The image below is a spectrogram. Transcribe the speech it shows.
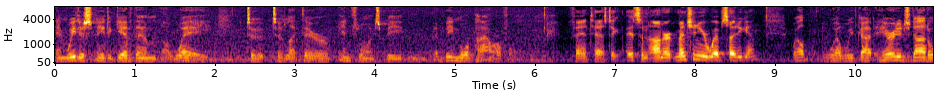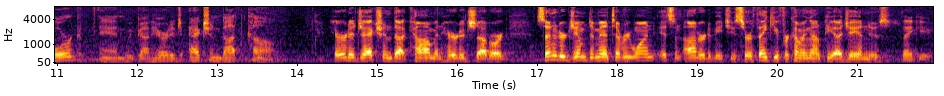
and we just need to give them a way to, to let their influence be, be more powerful. Fantastic. It's an honor. Mention your website again. Well, well, we've got heritage.org and we've got heritageaction.com. heritageaction.com and heritage.org. Senator Jim DeMint, everyone, it's an honor to meet you, sir. Thank you for coming on PIJN News. Thank you.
